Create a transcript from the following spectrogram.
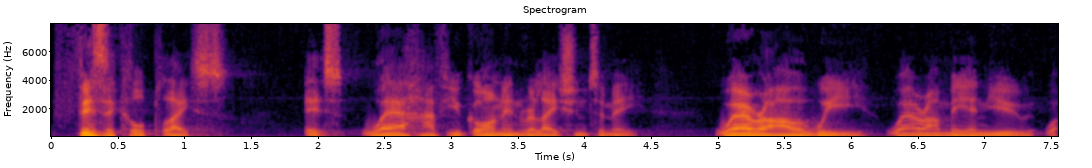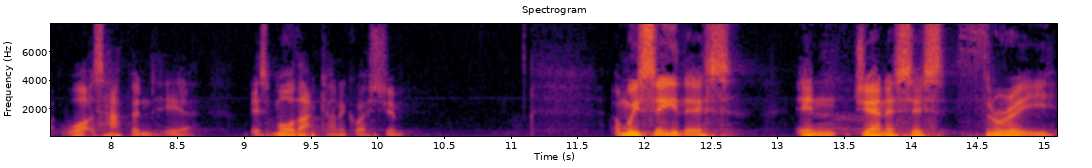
physical place. It's where have you gone in relation to me? Where are we? Where are me and you? What's happened here? It's more that kind of question. And we see this in Genesis 3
